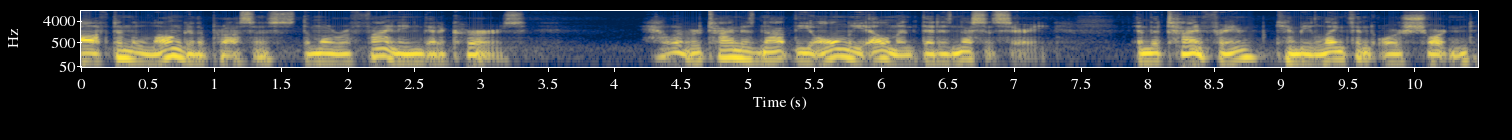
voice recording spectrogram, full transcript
Often, the longer the process, the more refining that occurs. However, time is not the only element that is necessary, and the time frame can be lengthened or shortened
